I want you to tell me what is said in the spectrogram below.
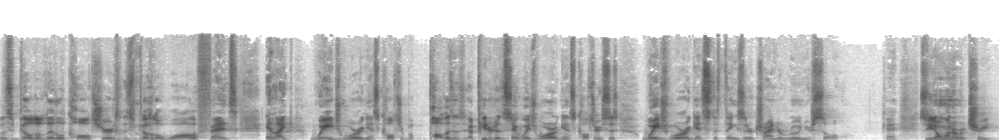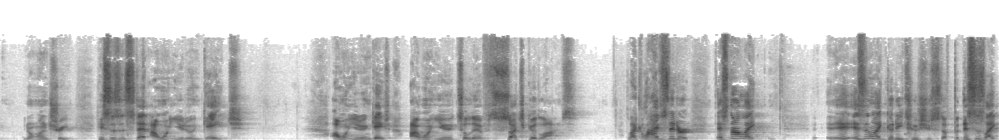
let's build a little culture, let's build a wall of fence and like wage war against culture. But Paul doesn't, uh, Peter doesn't say wage war against culture, he says wage war against the things that are trying to ruin your soul, okay? So you don't wanna retreat, you don't wanna retreat. He says instead, I want you to engage. I want you to engage. I want you to live such good lives. Like lives that are, it's not like, it isn't like goody two shoes stuff, but this is like,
